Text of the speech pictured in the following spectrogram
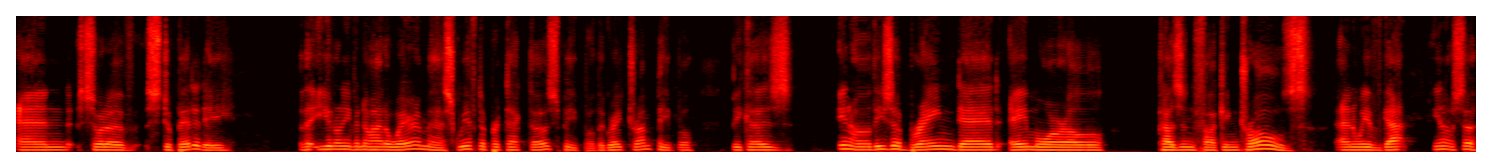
and sort of stupidity that you don't even know how to wear a mask. We have to protect those people, the great Trump people, because you know these are brain dead, amoral, cousin fucking trolls, and we've got you know. So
